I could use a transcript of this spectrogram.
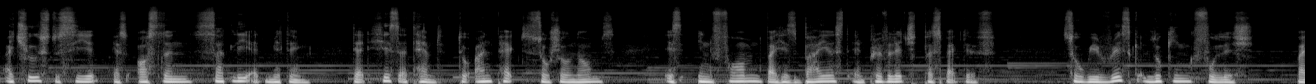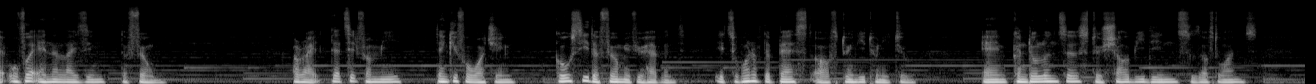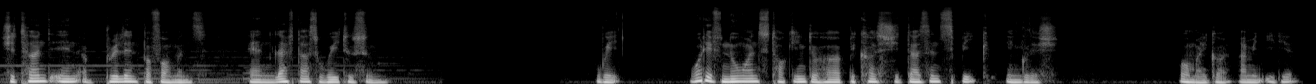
I choose to see it as Ostlund subtly admitting that his attempt to unpack social norms is informed by his biased and privileged perspective, so we risk looking foolish by overanalyzing the film. Alright, that's it from me. Thank you for watching. Go see the film if you haven't. It's one of the best of 2022. And condolences to Charlbi Dean's loved ones. She turned in a brilliant performance and left us way too soon. Wait, what if no one's talking to her because she doesn't speak English? Oh my god, I'm an idiot.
